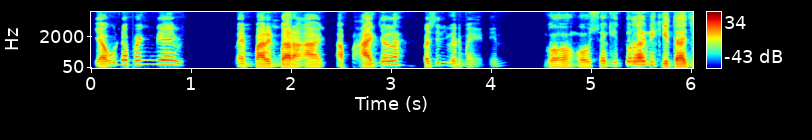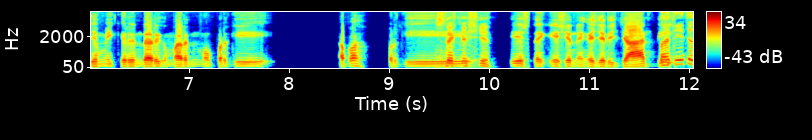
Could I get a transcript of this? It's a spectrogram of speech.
ya udah pengen dia lemparin barang apa aja lah pasti juga dimainin. Gak, nggak usah gitulah nih kita aja mikirin dari kemarin mau pergi apa pergi staycation. Iya staycation yang nggak jadi jadi berarti itu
